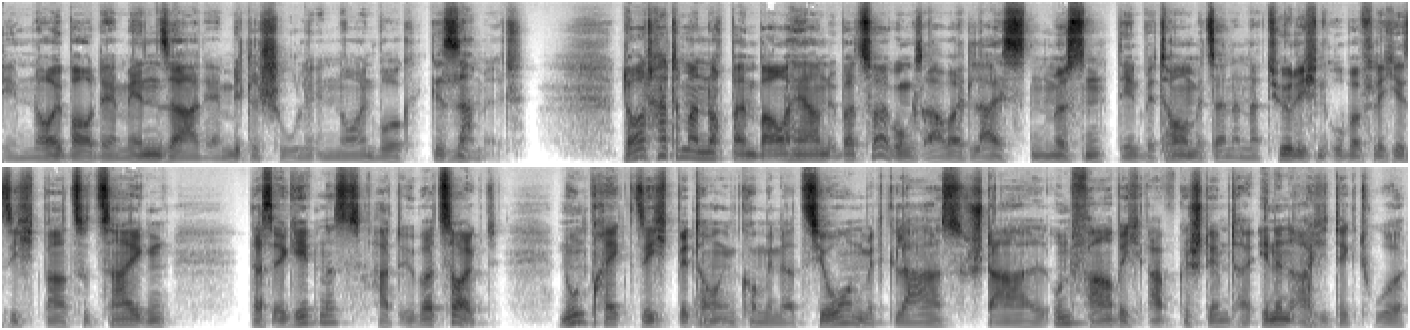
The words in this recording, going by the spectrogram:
dem Neubau der Mensa der Mittelschule in Neuenburg, gesammelt Dort hatte man noch beim Bauherrn Überzeugungsarbeit leisten müssen, den Beton mit seiner natürlichen Oberfläche sichtbar zu zeigen. Das Ergebnis hat überzeugt. Nun prägt Sichtbeton in Kombination mit Glas, Stahl und farbig abgestimmter Innenarchitektur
